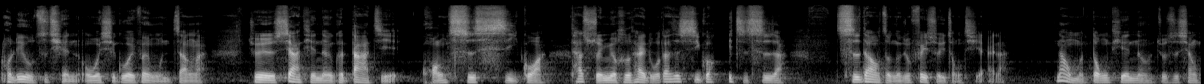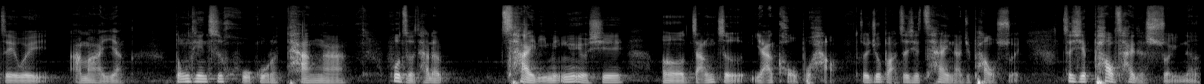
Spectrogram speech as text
我例如之前我写过一份文章啊，就是夏天的有个大姐狂吃西瓜，她水没有喝太多，但是西瓜一直吃啊，吃到整个就肺水肿起来了。那我们冬天呢，就是像这位阿嬷一样，冬天吃火锅的汤啊，或者他的菜里面，因为有些呃长者牙口不好，所以就把这些菜拿去泡水。这些泡菜的水呢，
